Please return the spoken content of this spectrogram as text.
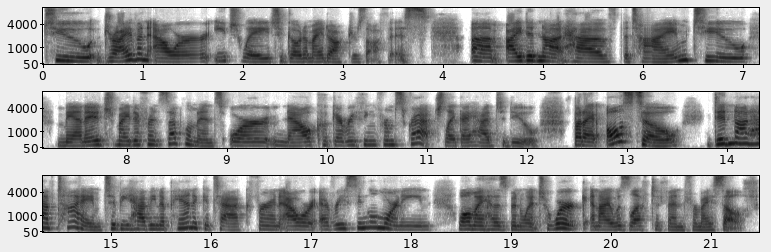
to drive an hour each way to go to my doctor's office. Um, I did not have the time to manage my different supplements or now cook everything from scratch like I had to do. But I also did not have time to be having a panic attack for an hour every single morning while my husband went to work and I was left to fend for myself.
